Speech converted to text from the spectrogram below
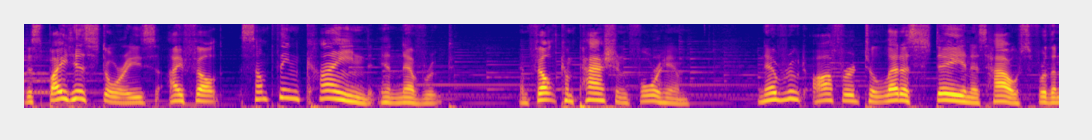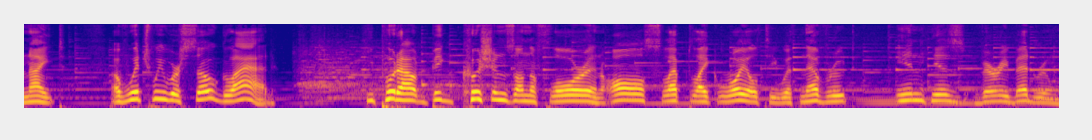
Despite his stories, I felt something kind in Nevrut and felt compassion for him. Nevrut offered to let us stay in his house for the night of which we were so glad. He put out big cushions on the floor, and all slept like royalty with Nevrut in his very bedroom.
